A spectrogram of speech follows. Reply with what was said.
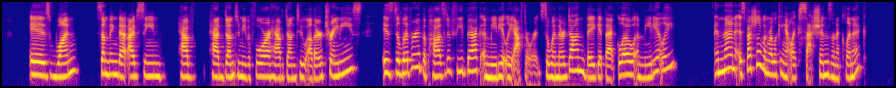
is one, something that I've seen have had done to me before, have done to other trainees is deliver the positive feedback immediately afterwards. So when they're done, they get that glow immediately. And then, especially when we're looking at like sessions in a clinic,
